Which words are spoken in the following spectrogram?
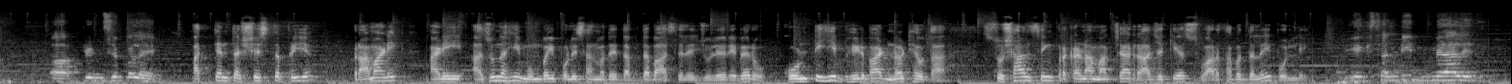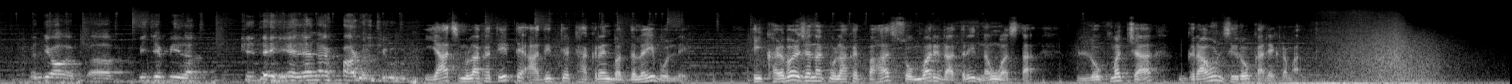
प्रिन्सिपल आहे अत्यंत शिस्तप्रिय प्रामाणिक आणि अजूनही मुंबई पोलिसांमध्ये दबदबा असलेले जुले रिबेरो कोणतीही भीडभाड न ठेवता सुशांत सिंग प्रकरणामागच्या राजकीय स्वार्थाबद्दलही बोलले. एक संधी मिळाली. म्हणजे बीजेपीला की ते येण्याला पाडू देऊ. याच मुलाखतीत ते आदित्य ठाकरेंबद्दलही बोलले. ही खळबळजनक मुलाखत पहा सोमवारी रात्री नऊ वाजता लोकमतच्या ग्राउंड झिरो कार्यक्रमात.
